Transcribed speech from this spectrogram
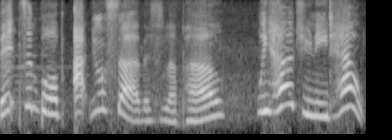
Bitz and Bob at your service, La Pearl. We heard you need help.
